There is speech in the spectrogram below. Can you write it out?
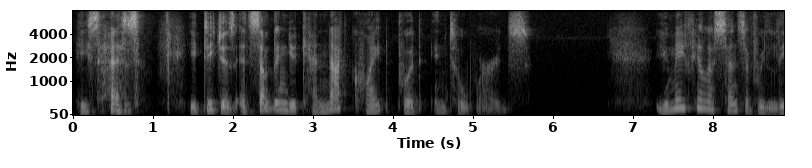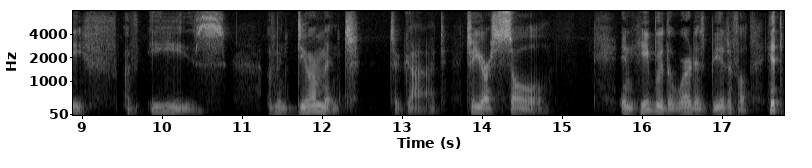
He says, he teaches it's something you cannot quite put into words. You may feel a sense of relief, of ease, of endearment to God, to your soul. In Hebrew, the word is beautiful. Hit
